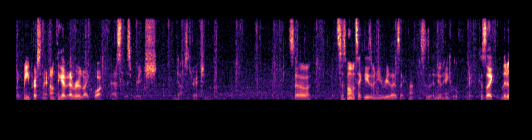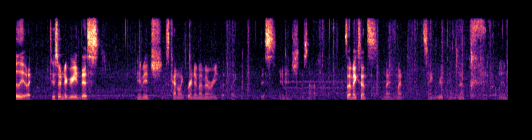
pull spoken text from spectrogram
like me personally, I don't think I've ever like walked past this bridge in the opposite direction. So it's just moments like these when you realize like, huh, this is a new angle, right? Because like literally, like to a certain degree, this image is kind of like burned in my memory, but like this image is not. Does that make sense? Am I, am I saying weird things now? I probably am.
